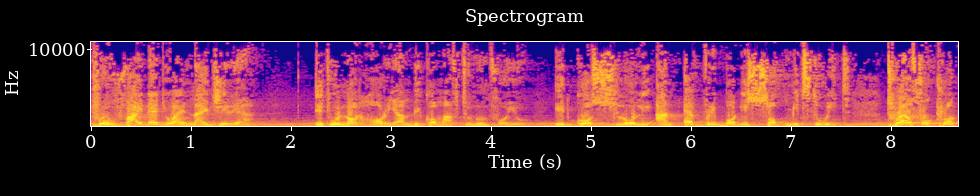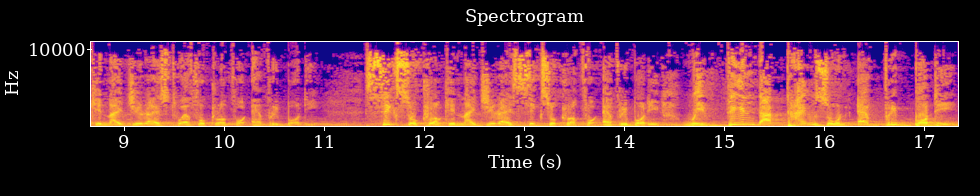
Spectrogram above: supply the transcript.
provided you are in Nigeria, it will not hurry and become afternoon for you. It goes slowly and everybody submits to it. 12 o'clock in Nigeria is 12 o'clock for everybody. Six o'clock in Nigeria is six o'clock for everybody. Within that time zone, everybody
